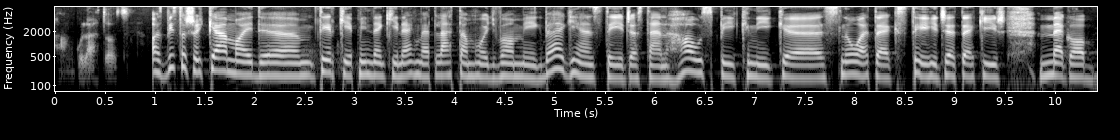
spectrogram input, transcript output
hangulatot. Az biztos, hogy kell majd térkép mindenkinek, mert láttam, hogy van még Belgian stage, aztán House Picnic, Snow Attack stage-etek is, meg a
